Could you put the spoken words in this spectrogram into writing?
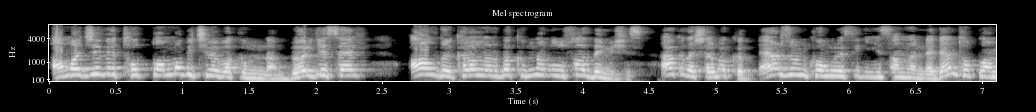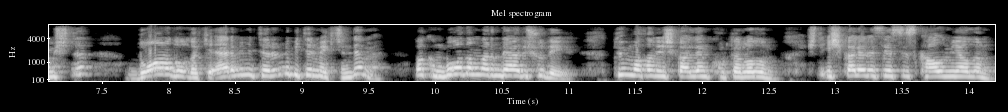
amacı ve toplanma biçimi bakımından bölgesel, aldığı kararlar bakımından ulusal demişiz. Arkadaşlar bakın Erzurum Kongresi'ndeki insanlar neden toplanmıştı? Doğu Anadolu'daki Ermeni terörünü bitirmek için değil mi? Bakın bu adamların derdi şu değil. Tüm vatanı işgalden kurtaralım. İşte işgallere sessiz kalmayalım.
